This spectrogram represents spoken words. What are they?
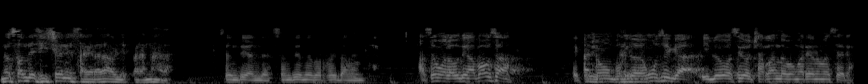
no son decisiones agradables para nada. Se entiende, se entiende perfectamente. ¿Hacemos la última pausa? Escuchamos un poquito de música y luego sigo charlando con Mariano Mesera.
